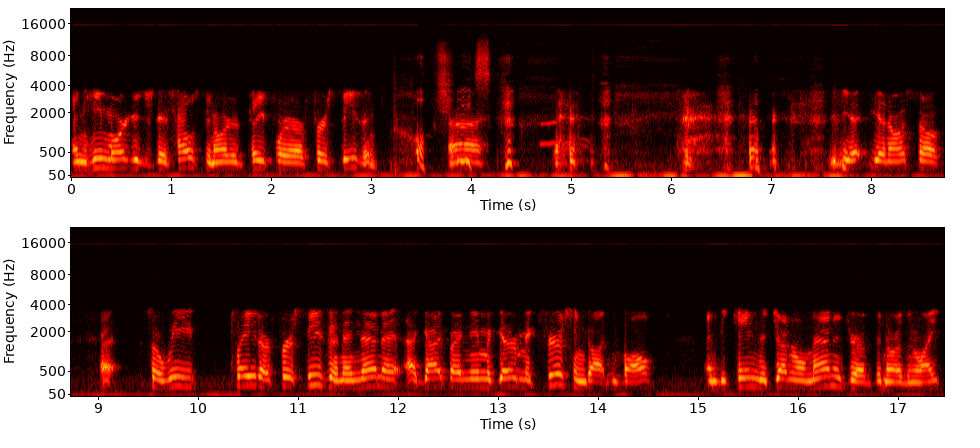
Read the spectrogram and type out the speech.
and he mortgaged his house in order to pay for our first season. Oh, jeez. Uh, you, you, know, so uh, so we played our first season, and then a, a guy by the name of Gary McPherson got involved and became the general manager of the Northern Lights.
